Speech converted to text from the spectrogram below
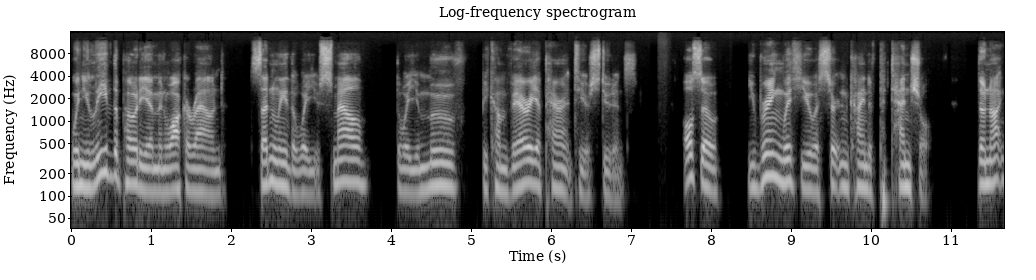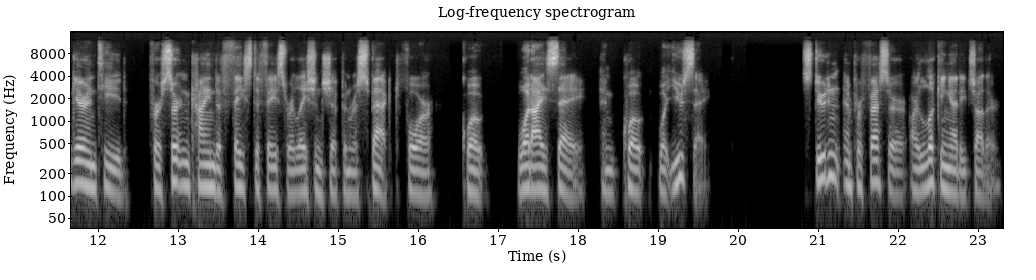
When you leave the podium and walk around, suddenly the way you smell, the way you move become very apparent to your students. Also, you bring with you a certain kind of potential, though not guaranteed, for a certain kind of face to face relationship and respect for, quote, what I say and, quote, what you say. Student and professor are looking at each other.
